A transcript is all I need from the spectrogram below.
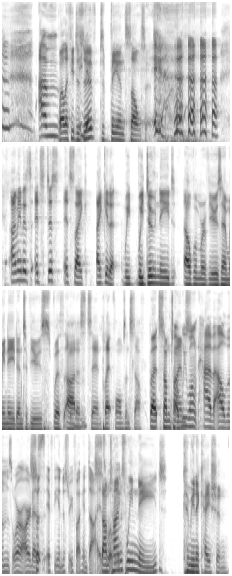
um, Well, if you deserve to be insulted, I mean, it's it's just it's like I get it. We we do need album reviews and we need interviews with artists and platforms and stuff. But sometimes but we won't have albums or artists if the industry fucking dies. will we? sometimes we need communication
